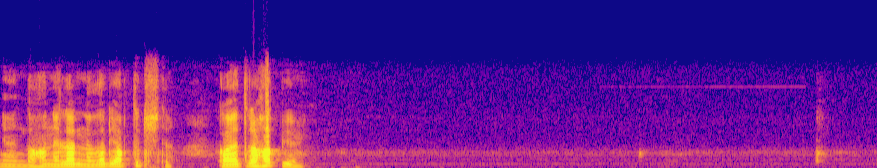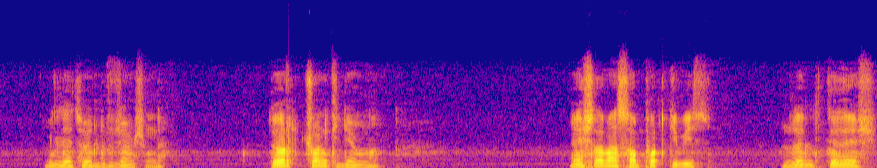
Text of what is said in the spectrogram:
Yani daha neler neler yaptık işte. Gayet rahat bir oyun. Milleti öldüreceğim şimdi. 4 3 12 diyorum lan. Ash'le ben support gibiyiz. Özellikle de Ash.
